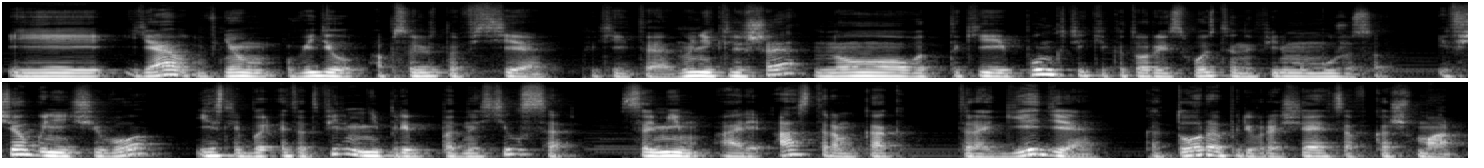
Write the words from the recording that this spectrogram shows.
и я в нем увидел абсолютно все какие-то, ну не клише, но вот такие пунктики, которые свойственны фильмам ужасов. И все бы ничего, если бы этот фильм не преподносился самим Ари Астером как трагедия, которая превращается в кошмар.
